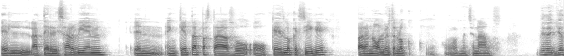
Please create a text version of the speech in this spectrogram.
el aterrizar bien en, en qué etapa estás o, o qué es lo que sigue para no volverte loco, como- como mencionábamos? Mira, yo,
